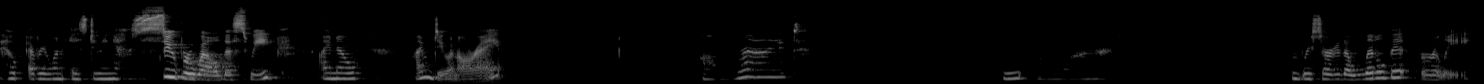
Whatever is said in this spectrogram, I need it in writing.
I hope everyone is doing super well this week. I know I'm doing all right. All right. We are. We started a little bit early.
